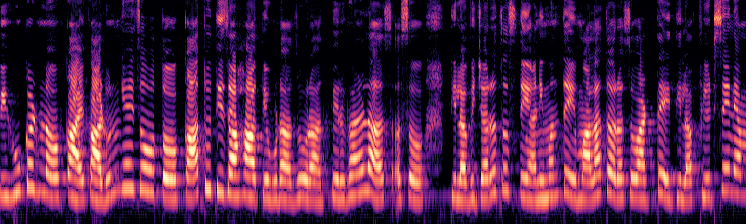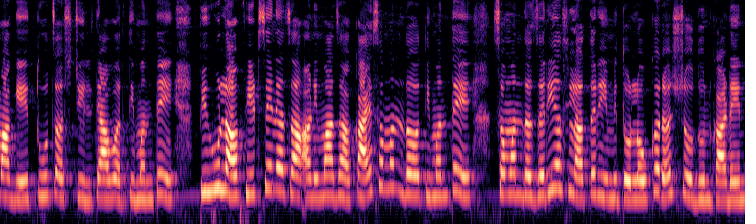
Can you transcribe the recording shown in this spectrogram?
पिहूकडनं काय काढून घ्यायचं होतं? का तू तिचा हात एवढा जोरात पिरघाळलास? असं तिला विचारत असते आणि म्हणते मला तर असं वाटतंय तिला फिट्स येण्यामागे तूच असशील. त्यावर ती म्हणते पिहूला फिट्स येण्याचा आणि माझा काय संबंध? ती म्हणते संबंध जरी असला तरी मी तो लवकरच शोधून काढेन.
